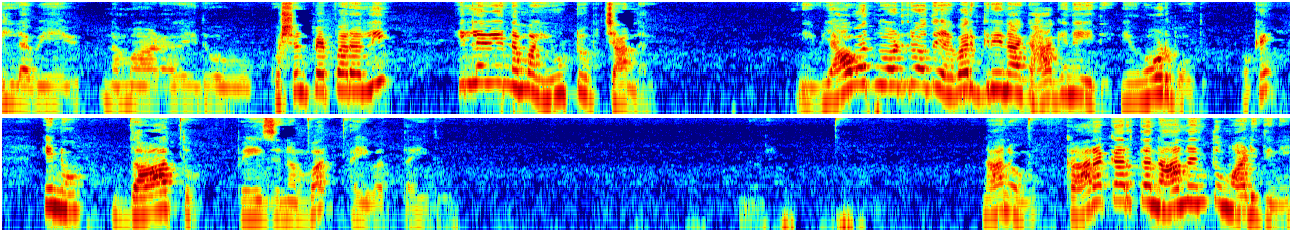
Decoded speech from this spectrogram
ಇಲ್ಲವೇ ನಮ್ಮ ಇದು ಕ್ವಶನ್ ಪೇಪರಲ್ಲಿ ಇಲ್ಲವೇ ನಮ್ಮ ಯೂಟ್ಯೂಬ್ ಚಾನಲ್ ನೀವು ಯಾವತ್ತು ನೋಡಿದ್ರೂ ಅದು ಎವರ್ಗ್ರೀನ್ ಆಗಿ ಹಾಗೇನೇ ಇದೆ. ನೀವು ನೋಡ್ಬೋದು ಓಕೆ ಇನ್ನು ಧಾತು ಪೇಜ್ ನಂಬರ್ ಐವತ್ತೈದು. ನಾನು ಕಾರಕಾರ್ಥ ನಾನಂತೂ ಮಾಡಿದ್ದೀನಿ.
